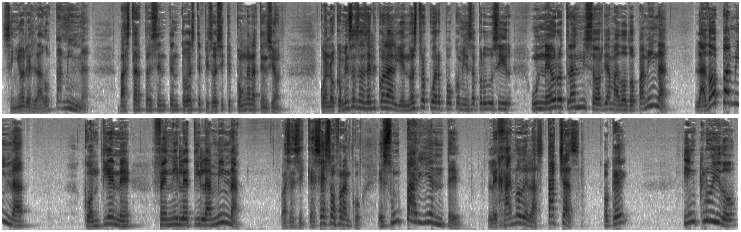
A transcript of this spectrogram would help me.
Señores, la dopamina va a estar presente en todo este episodio, así que pongan atención. Cuando comienzas a salir con alguien, nuestro cuerpo comienza a producir un neurotransmisor llamado dopamina. La dopamina contiene feniletilamina. Vas a decir, ¿qué es eso, Franco? Es un pariente lejano de las tachas, ¿ok? Incluido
